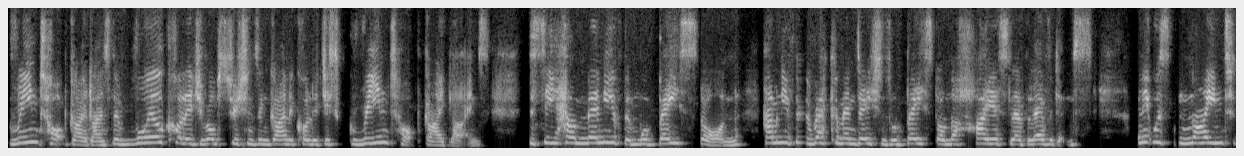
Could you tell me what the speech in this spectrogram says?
green top guidelines, the Royal College of Obstetricians and Gynecologists green top guidelines, to see how many of them were based on, how many of the recommendations were based on the highest level evidence. And it was 9 to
